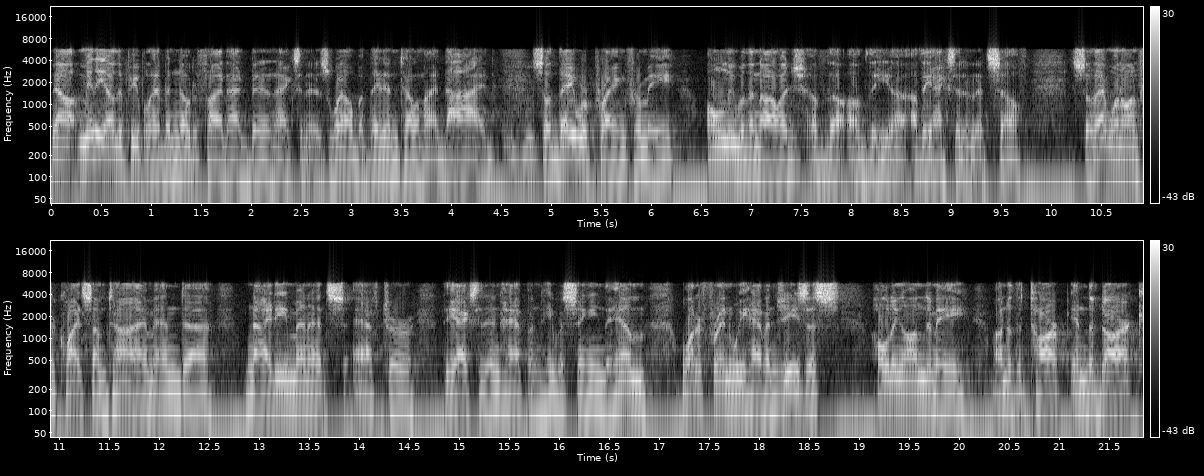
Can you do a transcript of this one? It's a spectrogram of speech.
Now, many other people had been notified I'd been in an accident as well, but they didn't tell him I died. Mhm. So they were praying for me only with the knowledge of the of the uh, of the accident itself. So that went on for quite some time, and uh, 90 minutes after the accident happened, he was singing the hymn "What a Friend We Have in Jesus," holding on to me under the tarp in the dark.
